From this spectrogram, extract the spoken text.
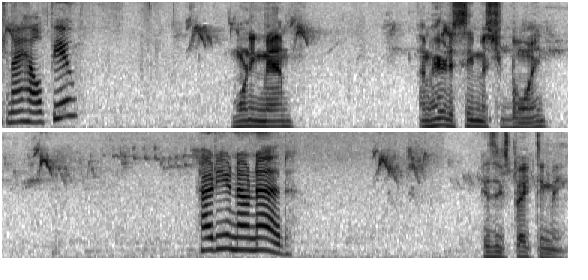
Can I help you? Morning, ma'am. I'm here to see Mr. Boyne. How do you know Ned? He's expecting me.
